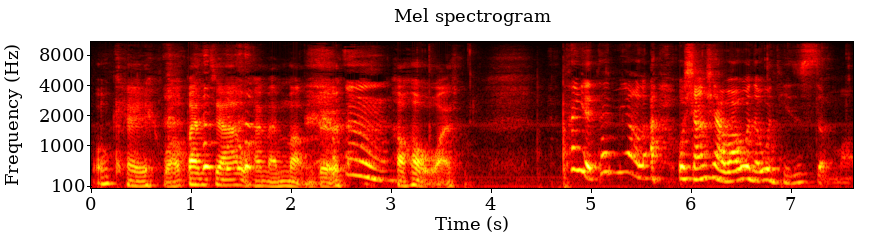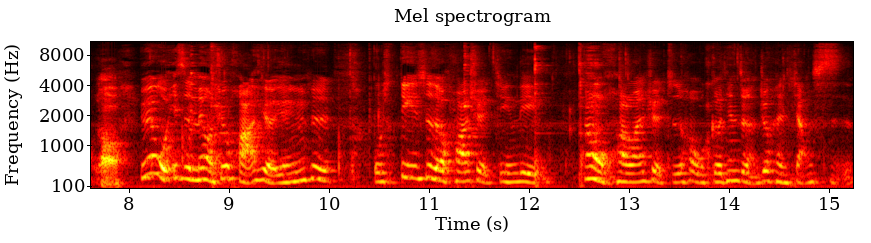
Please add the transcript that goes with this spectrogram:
OK，我要搬家，我还蛮忙的，嗯，好好玩。他也太妙了啊！我想起来我要问的问题是什么了。好，因为我一直没有去滑雪的原因是，我是第一次的滑雪经历。那我滑完雪之后，我隔天整个就很想死。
